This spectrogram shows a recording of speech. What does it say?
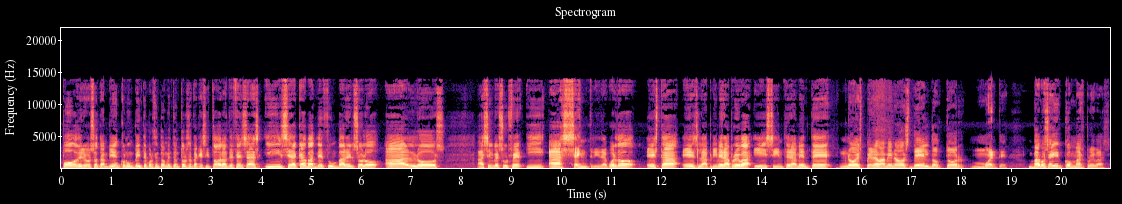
poderoso también, con un 20% aumento en todos los ataques y todas las defensas, y se acaba de zumbar el solo a los a Silver Surfer y a Sentry, ¿de acuerdo? Esta es la primera prueba y sinceramente no esperaba menos del Doctor Muerte. Vamos a ir con más pruebas.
